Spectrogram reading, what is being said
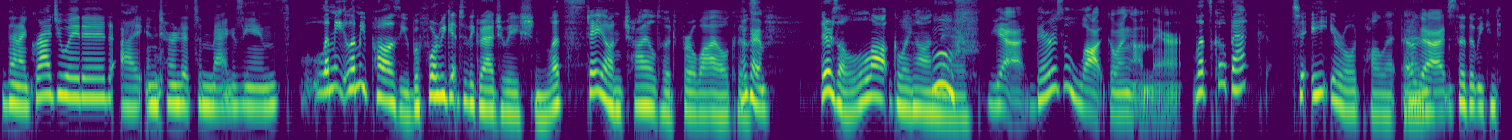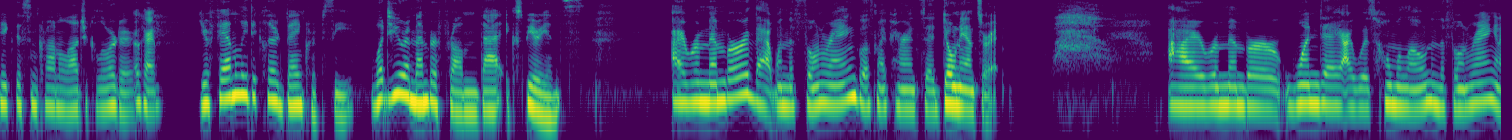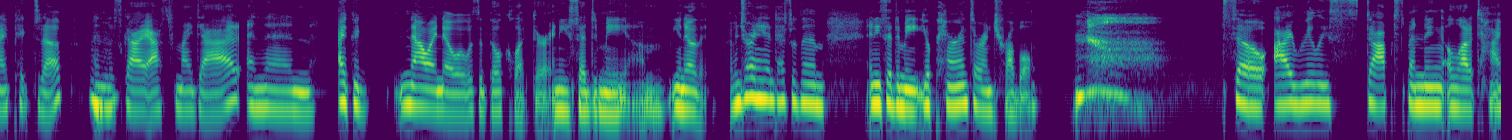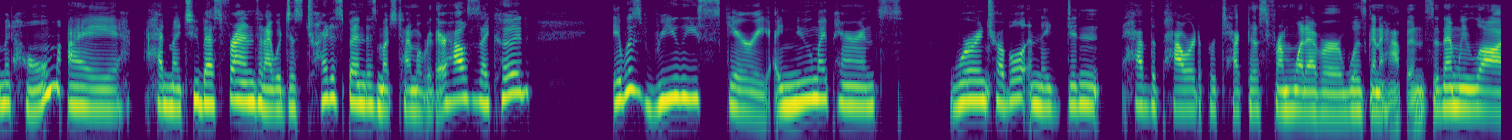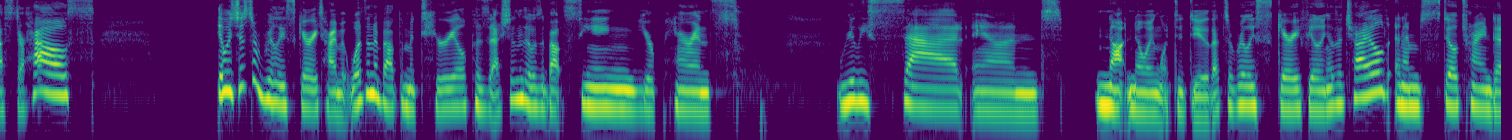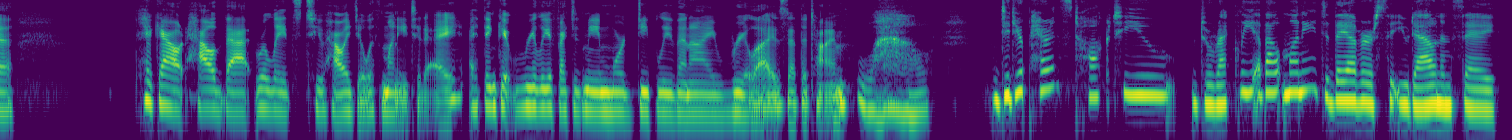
Then I graduated. I interned at some magazines. Let me let me pause you before we get to the graduation. Let's stay on childhood for a while because okay. There's a lot going on Oof, there. Yeah, there's a lot going on there. Let's go back to eight year old Paulette. Then, Oh, God. So that we can take this in chronological order. Okay. Your family declared bankruptcy. What do you remember from that experience? I remember that when the phone rang, both my parents said, don't answer it. Wow. I remember one day I was home alone and the phone rang and I picked it up and this guy asked for my dad. And then I could, now I know it was a bill collector. And he said to me, um, you know, that I've been trying to get in touch with him. And he said to me, your parents are in trouble. So I really stopped spending a lot of time at home. I had my two best friends and I would just try to spend as much time over their house as I could. It was really scary. I knew my parents were in trouble and they didn't have the power to protect us from whatever was going to happen. So then we lost our house. It was just a really scary time. It wasn't about the material possessions. It was about seeing your parents really sad and not knowing what to do. That's a really scary feeling as a child. And I'm still trying to pick out how that relates to how I deal with money today. I think it really affected me more deeply than I realized at the time. Wow. Did your parents talk to you directly about money? Did they ever sit you down and say,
